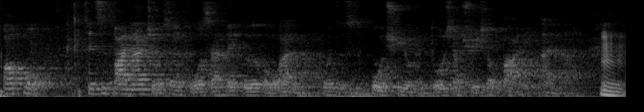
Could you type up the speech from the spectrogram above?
包括这次八加九胜佛山被割喉案啊，或者是过去有很多像学校霸凌案啊，嗯，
